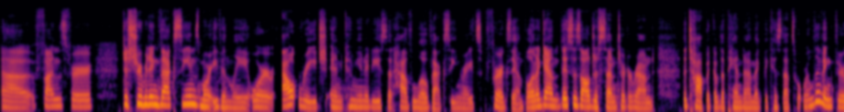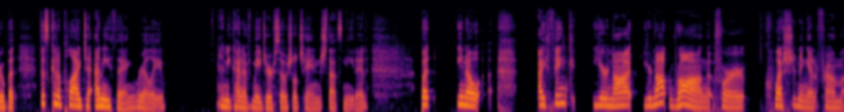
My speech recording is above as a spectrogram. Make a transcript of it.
uh, funds for distributing vaccines more evenly or outreach in communities that have low vaccine rates, for example. And again, this is all just centered around the topic of the pandemic because that's what we're living through, but this could apply to anything really any kind of major social change that's needed. But, you know, I think you're not you're not wrong for questioning it from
